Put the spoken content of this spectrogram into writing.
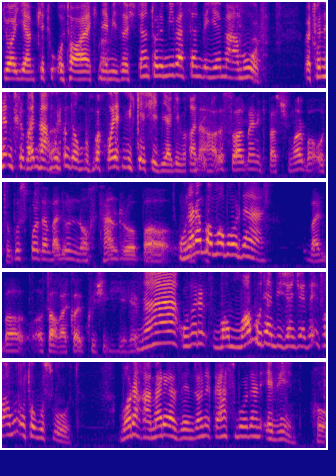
جایی هم که تو اتاقک نمیذاشتن تو رو میبستن به یه مأمور. و تو نمی‌تونی باید مأمور هم دنبال با خودت میکشیدی اگه نه می‌خواستی حالا سوال من اینه که پس شما رو با اتوبوس بردن ولی اون نه تن رو با اونا رو با ما بردن. ولی با اتاقک های کوچیکی که نه اونا رو با ما بودن بیژن جزایی تو همون اتوبوس بود. ما رو همه رو از زندان قصر بردن اوین. خب.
